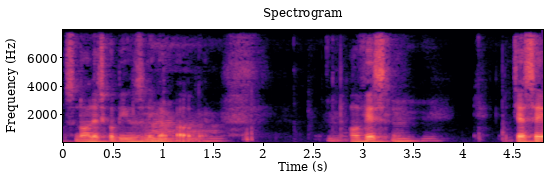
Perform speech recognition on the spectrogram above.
उस नॉलेज को भी यूज़ नहीं कर हाँ, पाओगे। हाँ, हाँ। ऑब्वियसली जैसे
